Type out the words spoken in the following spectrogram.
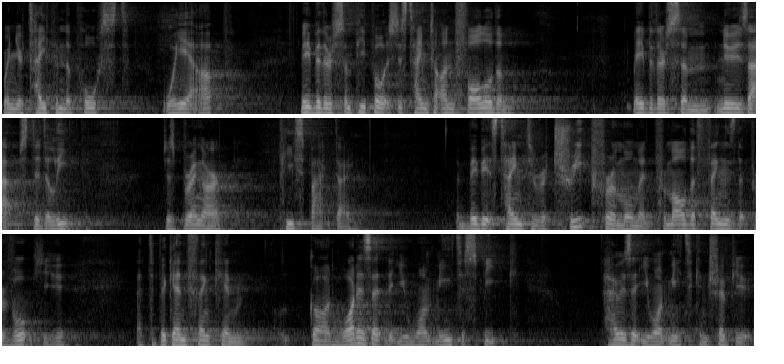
When you're typing the post, weigh it up. Maybe there's some people, it's just time to unfollow them. Maybe there's some news apps to delete. Just bring our peace back down. And maybe it's time to retreat for a moment from all the things that provoke you and to begin thinking, God, what is it that you want me to speak? How is it you want me to contribute?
